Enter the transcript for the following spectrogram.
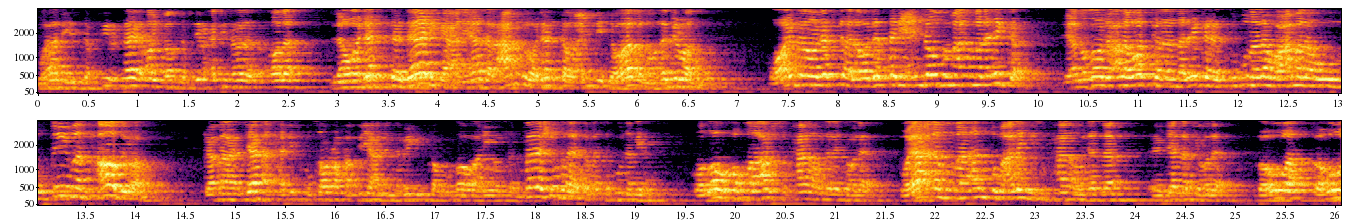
وهذه تفسير الآية أيضا تفسير الحديث هذا قال لوجدت ذلك يعني هذا العمل وجدته عندي ثوابا وأجرا. وأيضا وجدت لوجدتني عنده بمعنى الملائكة لأن الله تعالى وكل الملائكة يكتبون له عمله مقيما حاضرا. كما جاء الحديث مصرحا به عن النبي صلى الله عليه وسلم فلا شبهة يتمسكون بها. والله فوق العرش سبحانه وتعالى ويعلم ما أنتم عليه سبحانه جل جل في علاه. فهو فهو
